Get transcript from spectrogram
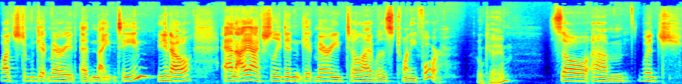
Watched them get married at 19, you know. And I actually didn't get married till I was 24. Okay. So, um, which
